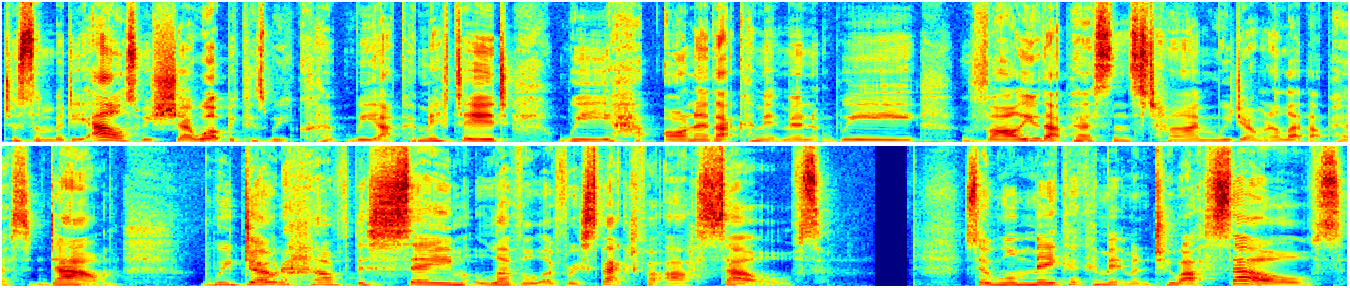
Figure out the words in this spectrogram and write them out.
to somebody else, we show up because we we are committed. We honor that commitment. We value that person's time. We don't want to let that person down. we don't have the same level of respect for ourselves. So we'll make a commitment to ourselves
